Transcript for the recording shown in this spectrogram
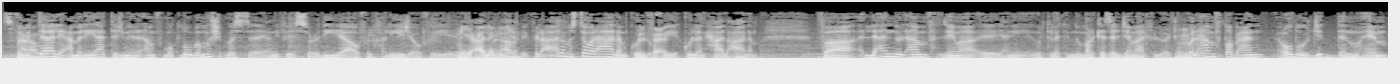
فبالتالي الله. عمليات تجميل الأنف مطلوبة مش بس يعني في السعودية أو في الخليج أو في العالم العربي في العالم مستوى العالم كله بالفعل. في كل أنحاء العالم فلانه الأنف زي ما يعني قلت لك إنه مركز الجمال في الوجه م-م. والأنف طبعا عضو جدا مهم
